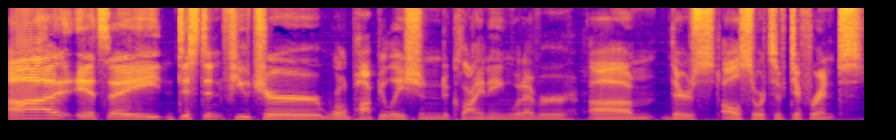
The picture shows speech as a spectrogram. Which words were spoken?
Uh, it's a distant future, world population declining, whatever. Um, there's all sorts of different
